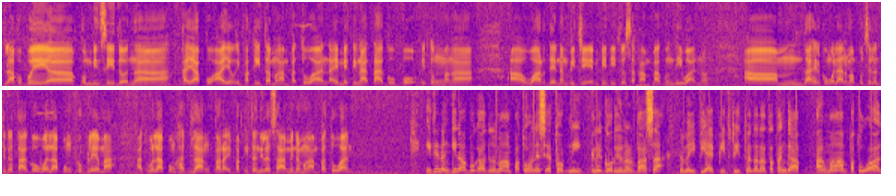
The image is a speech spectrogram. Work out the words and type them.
Ako po'y uh, kumbinsido na kaya po ayaw ipakita mga ampatuan ay may tinatago po itong mga ah, warden ng BJMP dito sa Camp Bagong Diwa. No? Um, dahil kung wala naman po silang tinatago, wala pong problema at wala pong hadlang para ipakita nila sa amin ng mga ampatuan. Itinanggi ng abogado ng mga ampatuan si Attorney Gregorio Narvasa na may VIP treatment na natatanggap ang mga ampatuan.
